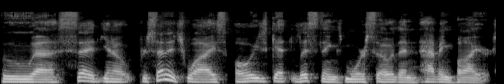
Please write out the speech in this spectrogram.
who uh, said, you know, percentage wise, always get listings more so than having buyers.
